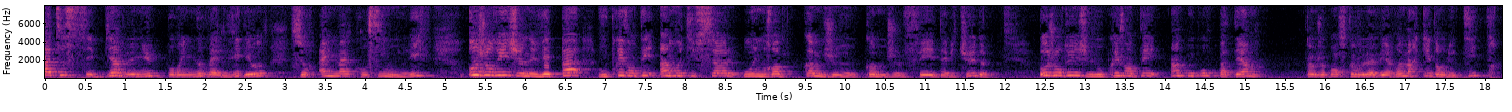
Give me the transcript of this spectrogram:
Bonjour à tous et bienvenue pour une nouvelle vidéo sur Animal Crossing New Leaf. Aujourd'hui, je ne vais pas vous présenter un motif seul ou une robe comme je, comme je fais d'habitude. Aujourd'hui, je vais vous présenter un concours pattern, comme je pense que vous l'avez remarqué dans le titre.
